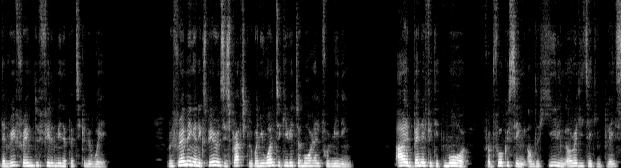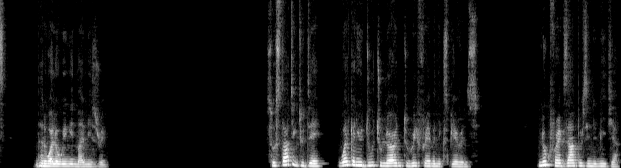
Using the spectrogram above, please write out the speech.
then reframe the film in a particular way. Reframing an experience is practical when you want to give it a more helpful meaning. I benefited more from focusing on the healing already taking place than wallowing in my misery. So, starting today, what can you do to learn to reframe an experience? Look for examples in the media.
